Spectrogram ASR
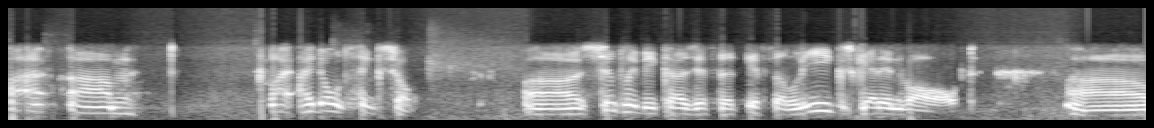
Uh, um, I, I, don't think so. Uh, simply because if the if the leagues get involved, uh,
